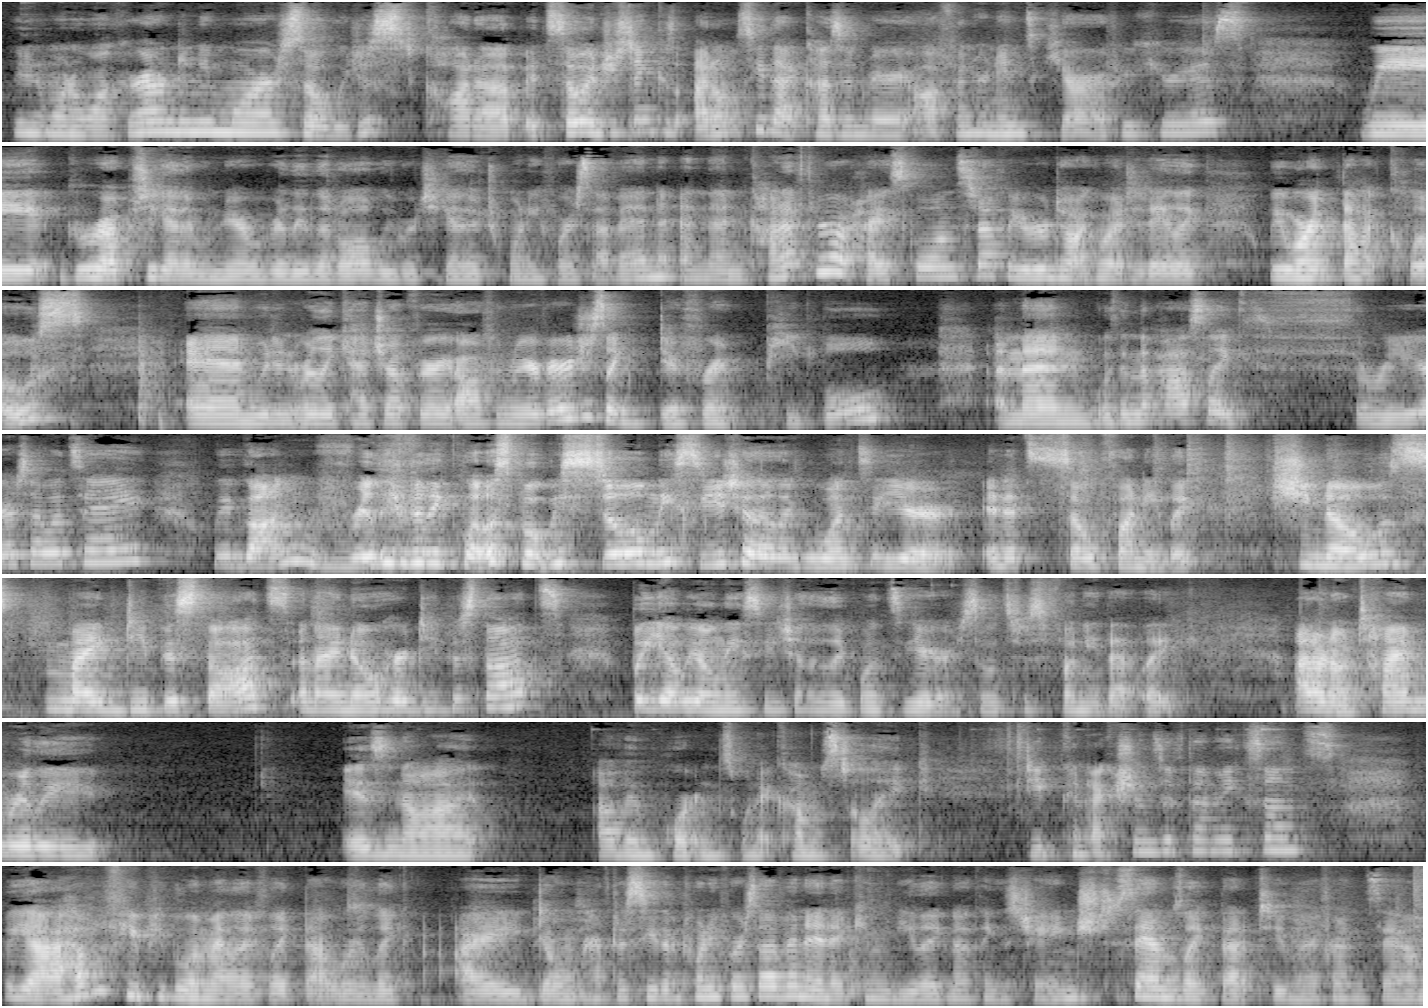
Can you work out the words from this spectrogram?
we didn't want to walk around anymore. So we just caught up. It's so interesting because I don't see that cousin very often. Her name's Kiara, if you're curious. We grew up together when we were really little. We were together 24 seven. And then kind of throughout high school and stuff, we were talking about today, like we weren't that close and we didn't really catch up very often. We were very just like different people. And then within the past like three years, I would say, we've gotten really, really close, but we still only see each other like once a year. And it's so funny. Like she knows my deepest thoughts and I know her deepest thoughts, but yeah, we only see each other like once a year. So it's just funny that like, I don't know, time really is not of importance when it comes to like deep connections, if that makes sense. But yeah, I have a few people in my life like that where like I don't have to see them 24 seven and it can be like nothing's changed. Sam's like that too, my friend Sam.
